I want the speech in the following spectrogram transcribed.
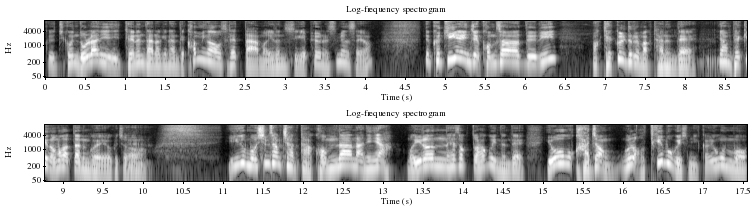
그, 그건 논란이 되는 단어긴 한데 커밍아웃을 했다 뭐 이런 식의 표현을 쓰면서요. 근데 그 뒤에 이제 검사들이 막 댓글들을 막 다는데 한 100개 넘어갔다는 거예요. 그죠? 네. 이거 뭐 심상치 않다. 검난 아니냐. 뭐 이런 해석도 하고 있는데 요 과정을 어떻게 보고 계십니까? 요건 뭐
